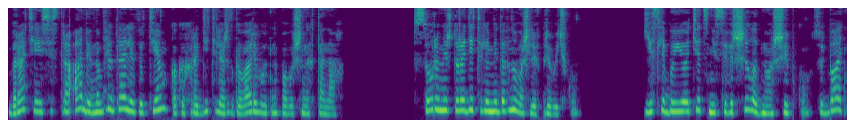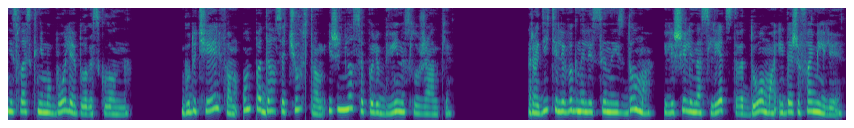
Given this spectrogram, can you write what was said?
Братья и сестра Ады наблюдали за тем, как их родители разговаривают на повышенных тонах. Ссоры между родителями давно вошли в привычку. Если бы ее отец не совершил одну ошибку, судьба отнеслась к нему более благосклонно. Будучи эльфом, он поддался чувствам и женился по любви на служанке. Родители выгнали сына из дома и лишили наследства, дома и даже фамилии.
